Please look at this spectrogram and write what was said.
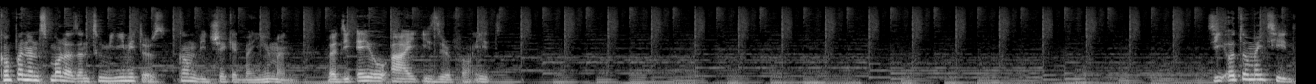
Components smaller than 2 mm can't be checked by human, but the AOI is there for it. The automated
